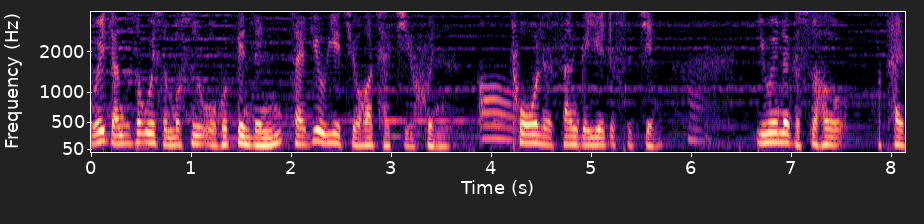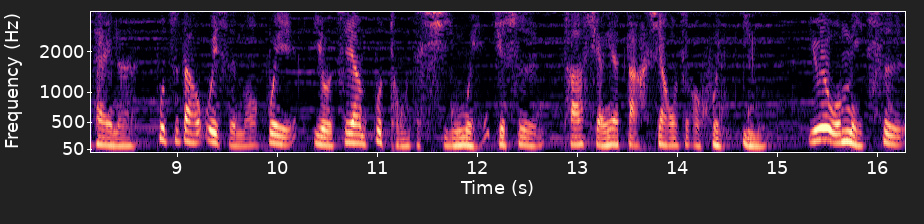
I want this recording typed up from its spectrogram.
我也讲就是说，为什么是我会变成在六月九号才结婚？哦，拖了三个月的时间。嗯，因为那个时候。我太太呢，不知道为什么会有这样不同的行为，就是他想要打消这个婚姻。因为我每次，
